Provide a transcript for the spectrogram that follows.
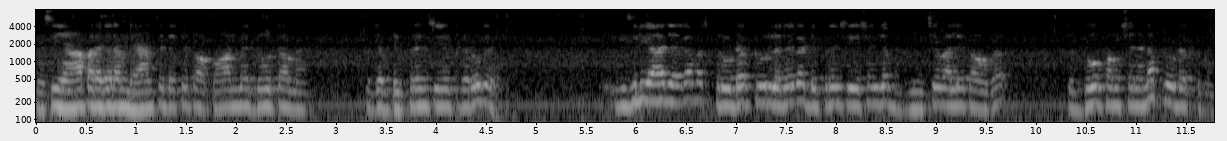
जैसे यहाँ पर अगर हम ध्यान से देखें तो अपॉन में दो टर्म है तो जब डिफ्रेंशिएट करोगे इजीली आ जाएगा, बस प्रोडक्ट रूल लगेगा डिफ्रेंशिएशन जब नीचे वाले का होगा तो दो फ़ंक्शन है ना प्रोडक्ट में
